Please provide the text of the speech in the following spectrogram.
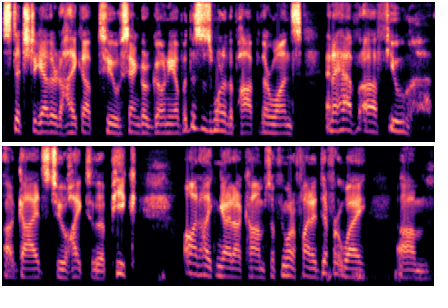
stitch together to hike up to San Gorgonio, but this is one of the popular ones. And I have a few uh, guides to hike to the peak on hikingguy.com. So if you want to find a different way, um,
